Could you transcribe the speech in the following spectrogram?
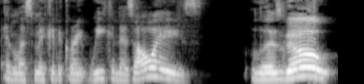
And let's make it a great week. And as always, let's go.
